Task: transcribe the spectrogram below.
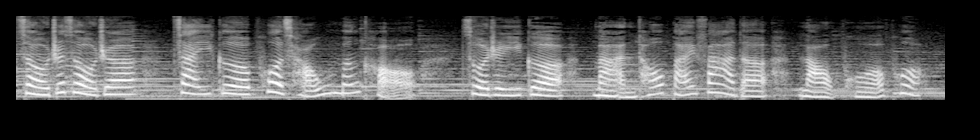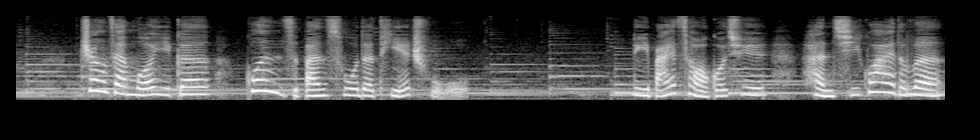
走着走着，在一个破草屋门口。坐着一个满头白发的老婆婆，正在磨一根棍子般粗的铁杵。李白走过去，很奇怪地问：“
